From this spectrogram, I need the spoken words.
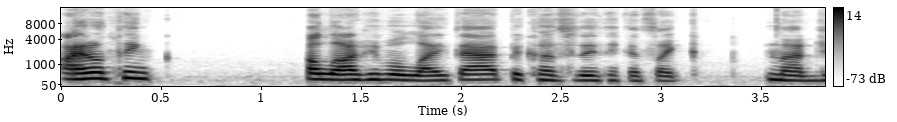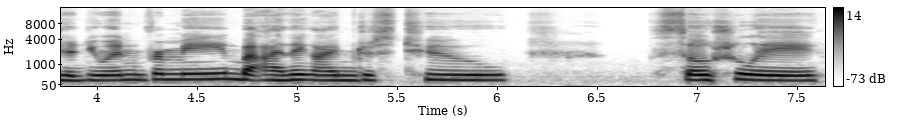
I don't think a lot of people like that because they think it's like not genuine from me. But I think I'm just too socially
